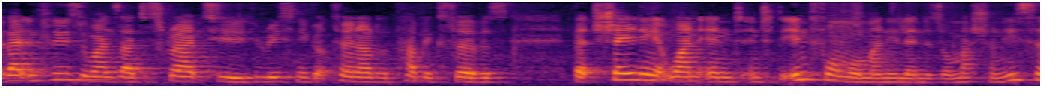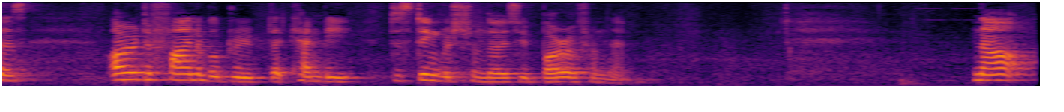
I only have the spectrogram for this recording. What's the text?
that includes the ones I described to you who recently got thrown out of the public service, but shading at one end into the informal money lenders or mashonisas, are a definable group that can be distinguished from those who borrow from them. Now,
